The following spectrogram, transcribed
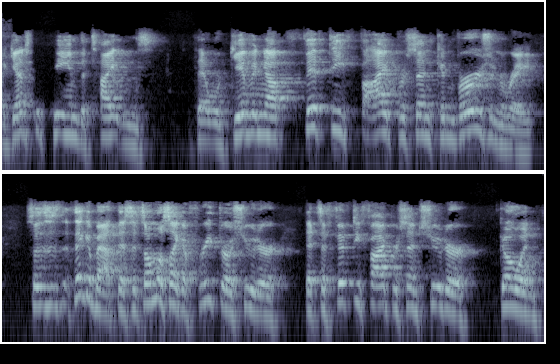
against the team, the Titans, that were giving up 55% conversion rate. So this is think about this. It's almost like a free throw shooter that's a 55% shooter going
